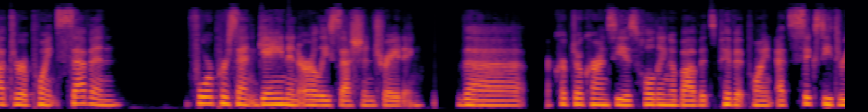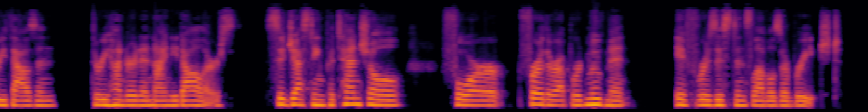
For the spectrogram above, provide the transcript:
after a 0.74% gain in early session trading. The cryptocurrency is holding above its pivot point at $63,390, suggesting potential for further upward movement if resistance levels are breached.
